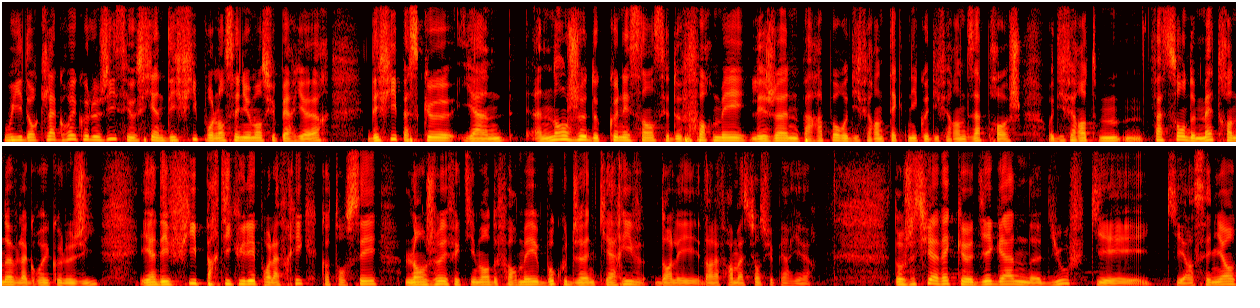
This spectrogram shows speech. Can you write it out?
Oui, donc l'agroécologie, c'est aussi un défi pour l'enseignement supérieur. Défi parce qu'il y a un, enjeu de connaissance et de former les jeunes par rapport aux différentes techniques, aux différentes approches, aux différentes façons de mettre en œuvre l'agroécologie. Et un défi particulier pour l'Afrique quand on sait l'enjeu effectivement de former beaucoup de jeunes qui arrivent dans la formation supérieure. Donc je suis avec euh, Diegan Diouf, qui est, qui est enseignant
